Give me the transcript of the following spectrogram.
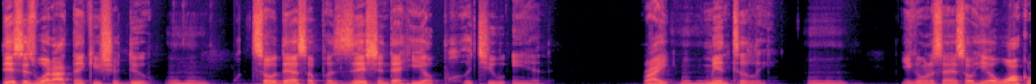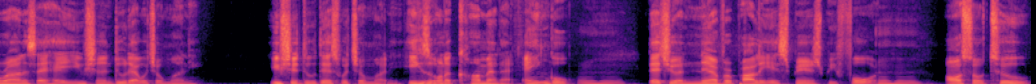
this is what I think you should do." So there's a position that he'll put you in, right? Mm-hmm. Mentally. Mm-hmm. You get what I'm saying? So he'll walk around and say, "Hey, you shouldn't do that with your money. You should do this with your money." He's mm-hmm. going to come at an angle that you have never probably experienced before. Also, too,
